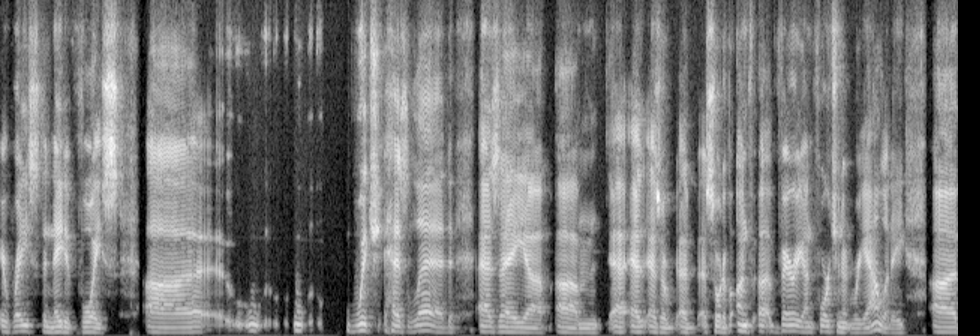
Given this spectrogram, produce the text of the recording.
erase the native voice. Uh, which has led as a uh, um, as, as a, a, a, sort of un, a very unfortunate reality uh,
